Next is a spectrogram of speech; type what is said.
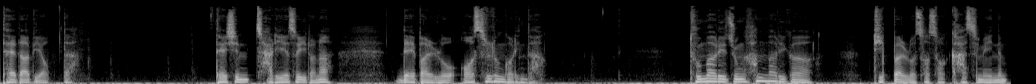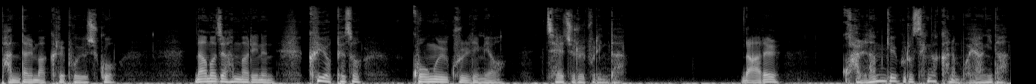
대답이 없다. 대신 자리에서 일어나 네 발로 어슬렁거린다. 두 마리 중 한 마리가 뒷발로 서서 가슴에 있는 반달 마크를 보여주고 나머지 한 마리는 그 옆에서 공을 굴리며 재주를 부린다. 나를 관람객으로 생각하는 모양이다.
